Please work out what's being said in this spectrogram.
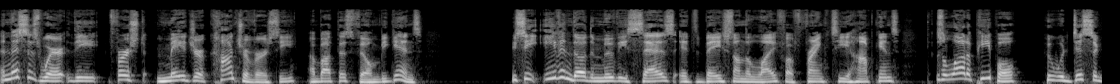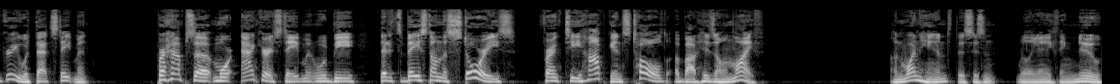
And this is where the first major controversy about this film begins. You see, even though the movie says it's based on the life of Frank T. Hopkins, there's a lot of people who would disagree with that statement. Perhaps a more accurate statement would be that it's based on the stories Frank T. Hopkins told about his own life. On one hand, this isn't really anything new.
